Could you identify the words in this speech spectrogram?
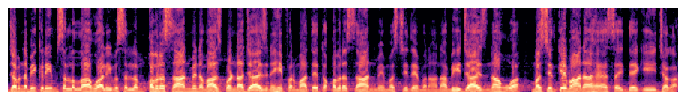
جب نبی کریم صلی اللہ علیہ وسلم قبرستان میں نماز پڑھنا جائز نہیں فرماتے تو قبرستان میں مسجدیں بنانا بھی جائز نہ ہوا۔ مسجد کے معنی ہے سجدے کی جگہ،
